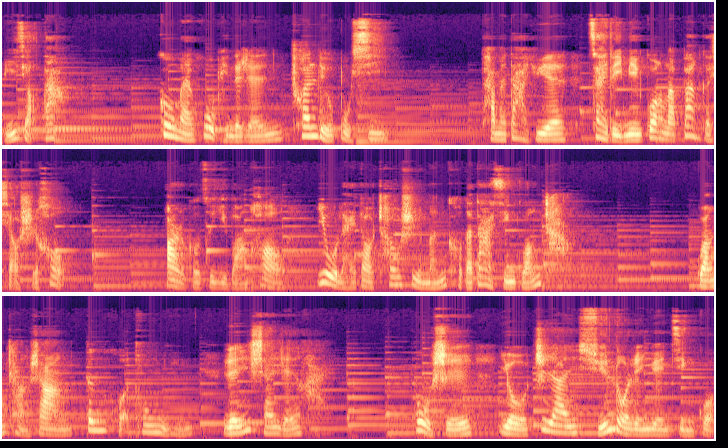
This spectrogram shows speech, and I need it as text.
比较大，购买物品的人川流不息。他们大约在里面逛了半个小时后，二狗子与王浩又来到超市门口的大型广场。广场上灯火通明，人山人海，不时有治安巡逻人员经过。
